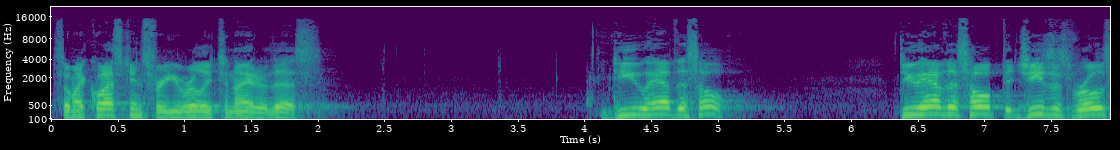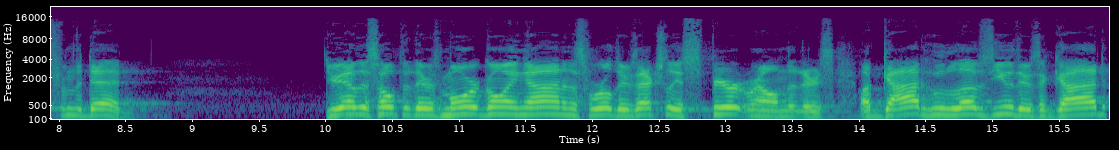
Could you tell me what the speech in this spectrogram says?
So, my questions for you really tonight are this Do you have this hope? Do you have this hope that Jesus rose from the dead? Do you have this hope that there's more going on in this world? There's actually a spirit realm, that there's a God who loves you. There's a God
